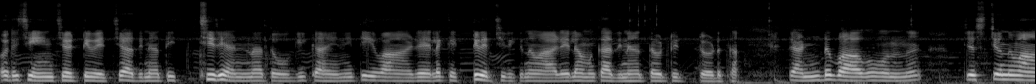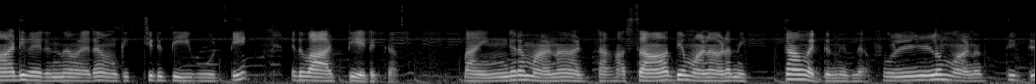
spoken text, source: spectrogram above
ഒരു ചീൻചട്ടി വെച്ച് അതിനകത്ത് ഇച്ചിരി എണ്ണ തൂകി കഴിഞ്ഞിട്ട് ഈ വാഴയില കെട്ടി വെച്ചിരിക്കുന്ന വാഴയില നമുക്ക് അതിനകത്തോട്ട് ഇട്ട് കൊടുക്കാം. രണ്ട് ഭാഗവും ഒന്ന് ജസ്റ്റ് ഒന്ന് വാടി വരുന്ന വരെ നമുക്ക് ഇച്ചിരി തീ കൂട്ടി ഇത് വാട്ടിയെടുക്കാം. ഭയങ്കര മണാട്ടാ. അസാധ്യ മണം അവിടെ നിൽക്കാൻ പറ്റുന്നില്ല. ഫുള്ളും മണത്തിട്ട്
